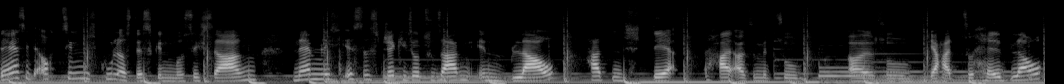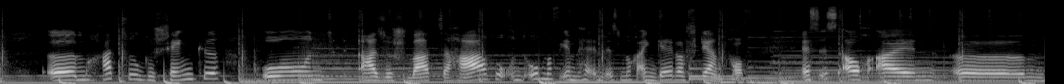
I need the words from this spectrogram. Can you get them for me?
Der sieht auch ziemlich cool aus, der Skin, muss ich sagen. Nämlich ist es Jackie sozusagen in Blau, hat einen Stern, also mit so, also, ja, hat so hellblau, ähm, hat so Geschenke und also schwarze Haare und oben auf ihrem Helm ist noch ein gelber Stern drauf. Es ist auch ein ähm,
